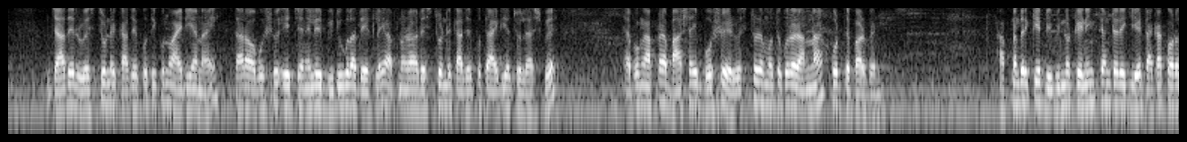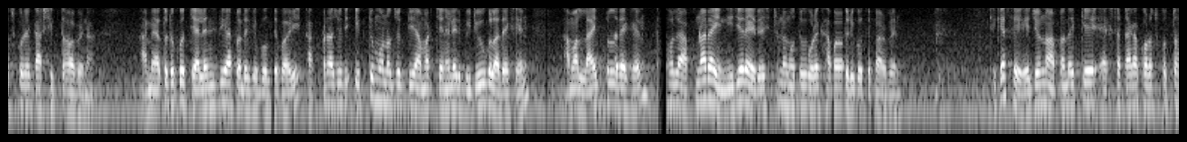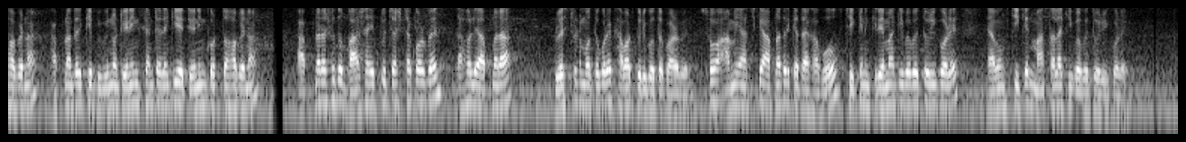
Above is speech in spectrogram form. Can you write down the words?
যাদের রেস্টুরেন্টের কাজের প্রতি কোনো আইডিয়া নাই, তারা অবশ্যই এই চ্যানেলের ভিডিওগুলো দেখলে আপনারা রেস্টুরেন্টের কাজের প্রতি আইডিয়া চলে আসবে এবং আপনারা বাসায় বসে রেস্টুরেন্টের মতো করে রান্না করতে পারবেন। আপনাদেরকে বিভিন্ন ট্রেনিং সেন্টারে গিয়ে টাকা খরচ করে কাজ শিখতে হবে না। আমি এতটুকু চ্যালেঞ্জ দিয়ে আপনাদেরকে বলতে পারি, আপনারা যদি একটু মনোযোগ দিয়ে আমার চ্যানেলের ভিডিওগুলো দেখেন, আমার লাইভগুলো দেখেন, তাহলে আপনারাই নিজেরাই রেস্টুরেন্টের মতো করে খাবার তৈরি করতে পারবেন। ঠিক আছে? এই জন্য আপনাদেরকে এক্সট্রা টাকা খরচ করতে হবে না। আপনাদেরকে বিভিন্ন ট্রেনিং সেন্টারে গিয়ে ট্রেনিং করতে হবে না। আপনারা শুধু বাসায় একটু চেষ্টা করবেন, তাহলে আপনারা রেস্টুরেন্ট মতো করে খাবার তৈরি করতে পারবেন। সো আমি আজকে আপনাদেরকে দেখাবো চিকেন ক্রেমা কীভাবে তৈরি করে এবং চিকেন মশালা কীভাবে তৈরি করে।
